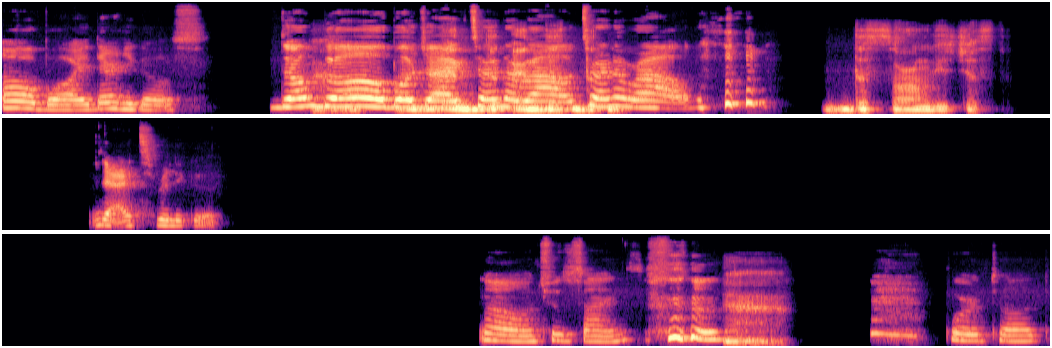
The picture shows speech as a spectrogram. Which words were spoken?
Oh boy, there he goes. Don't go, Bojack, and- turn and around, the- turn around. The song is just yeah, it's really good. No, choose signs. yeah. Poor Todd.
